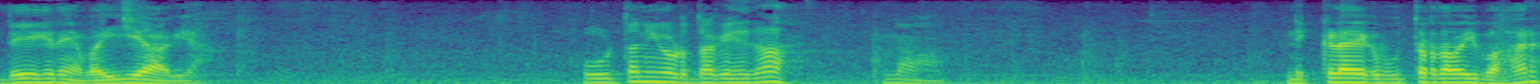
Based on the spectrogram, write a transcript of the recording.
ਦੇਖਦੇ ਆ ਬਾਈ ਇਹ ਆ ਗਿਆ ਹੋਰ ਤਾਂ ਨਹੀਂ ਉੜਦਾ ਕਿਸੇ ਦਾ ਨਾ ਨਿਕਲਿਆ ਕਬੂਤਰ ਦਾ ਬਾਈ ਬਾਹਰ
